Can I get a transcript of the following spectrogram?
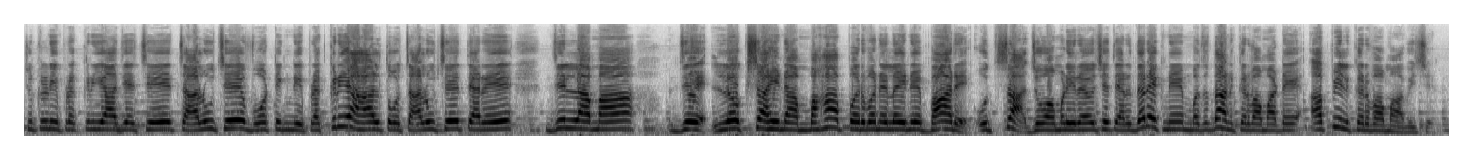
ચૂંટણી પ્રક્રિયા જે છે, ચાલુ છે, વોટિંગની પ્રક્રિયા હાલ તો ચાલુ છે, ત્યારે જિલ્લામાં જે લોકશાહીના મહાપર્વને લઈને ભારે ઉત્સાહ જોવા મળી રહ્યો છે, ત્યારે દરેકને મતદાન કરવા માટે અપીલ કરવામાં આવી છે.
